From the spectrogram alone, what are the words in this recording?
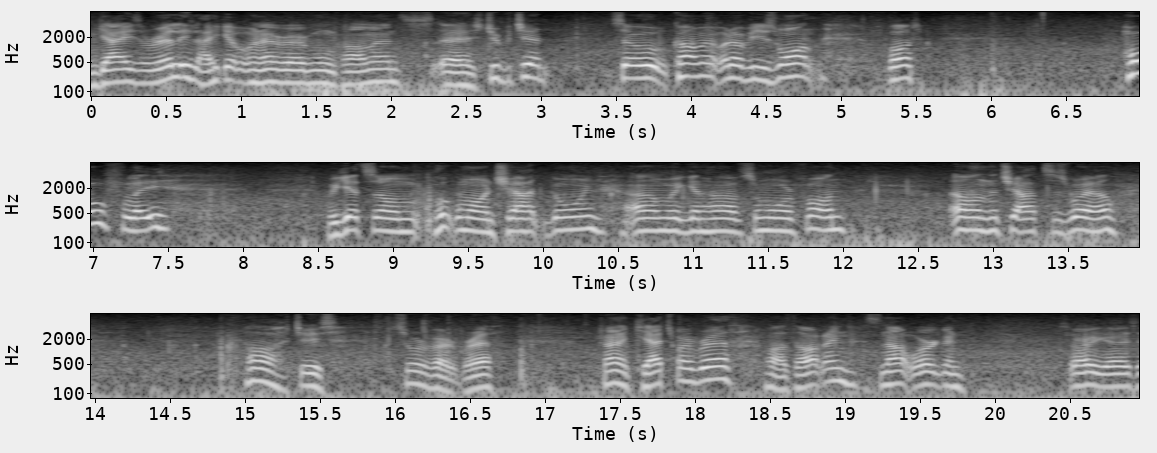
And guys i really like it whenever everyone comments uh, stupid shit. So comment whatever you want but hopefully we get some pokemon chat going and we can have some more fun on the chats as well. Oh jeez sort of out of breath trying to catch my breath while talking it's not working sorry guys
